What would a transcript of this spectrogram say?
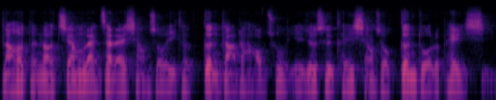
然后等到将来再来享受一个更大的好处，也就是可以享受更多的配息。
